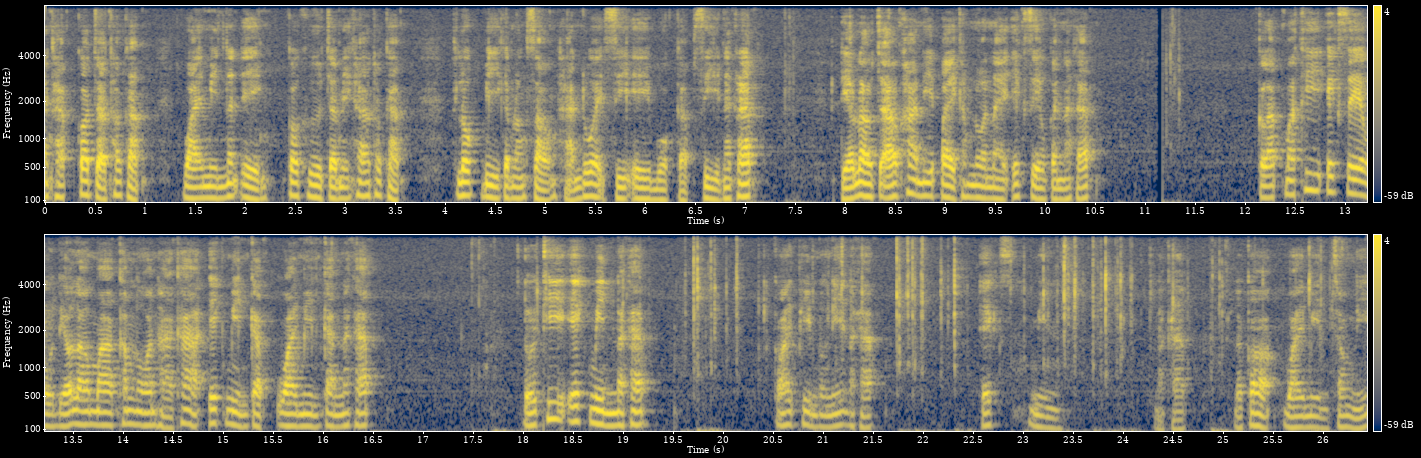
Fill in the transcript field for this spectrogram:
นะครับ ก็จะเท่ากับ y min นั่นเอง ก็คือจะมีค่าเท่ากับลบ b กำลังสองหารด้วย CA บวกกับ c นะครับ เดี๋ยวเราจะเอาค่านี้ไปคำนวณใน Excel กันนะครับ กลับมาที่ Excel เดี๋ยวเรามาคำนวณหาค่า x min กับ y min กันนะครับ โดยที่ x min นะครับ ก็ให้พิมพ์ตรงนี้นะครับ x min นะครับ แล้วก็ y min ช่องนี้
